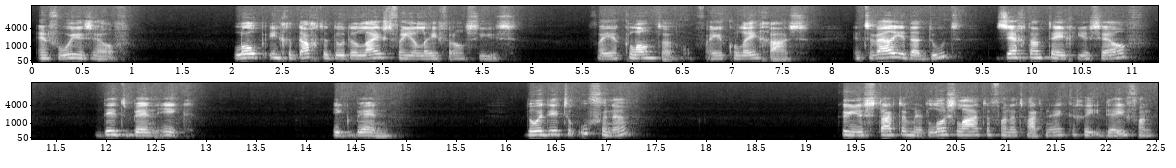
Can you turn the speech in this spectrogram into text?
En voor jezelf. Loop in gedachten door de lijst van je leveranciers, van je klanten of van je collega's. En terwijl je dat doet, zeg dan tegen jezelf: Dit ben ik. Ik ben. Door dit te oefenen kun je starten met loslaten van het hardnekkige idee van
